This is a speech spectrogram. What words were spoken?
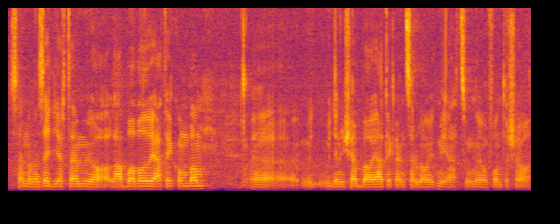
Szerintem ez egyértelmű a lábbal való játékomban, ugyanis ebben a játékrendszerben, amit mi játszunk, nagyon fontos a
